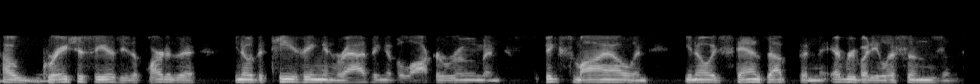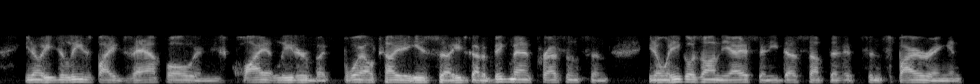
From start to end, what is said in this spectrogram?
how gracious he is, he's a part of the, you know, the teasing and razzing of the locker room and big smile and you know he stands up and everybody listens and you know he leads by example and he's a quiet leader but boy I'll tell you he's uh, he's got a big man presence and you know when he goes on the ice and he does something it's inspiring and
